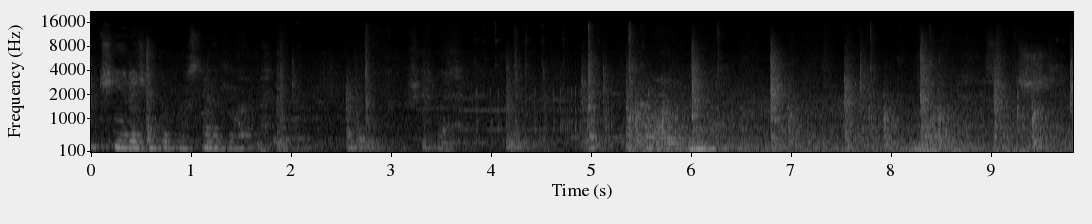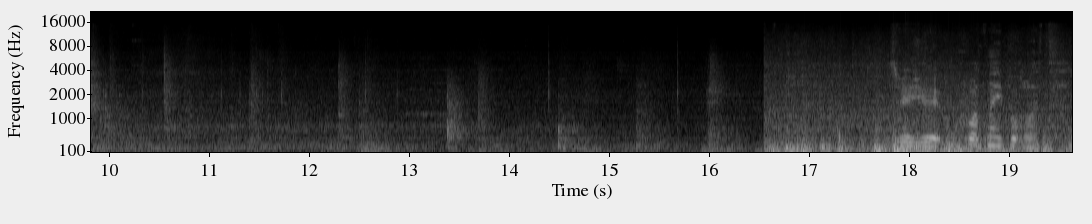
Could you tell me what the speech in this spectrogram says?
Noční režim to prostě nezvládne. Všechno. Kvalitní. Z věže je uchvatný pohled.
